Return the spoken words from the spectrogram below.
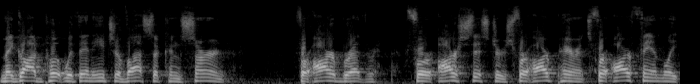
May God put within each of us a concern for our brethren, for our sisters, for our parents, for our family,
